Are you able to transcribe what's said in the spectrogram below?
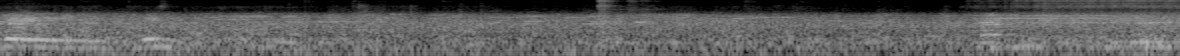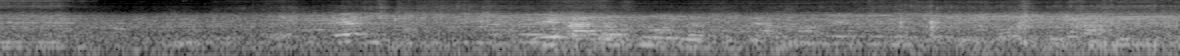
প্লেট না আলম ভাই আলম ভাই হ্যাঁ ভাই ওই যে অবলক এই একটা পোস্টারে বলে দেখেন ভালো দেখেন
